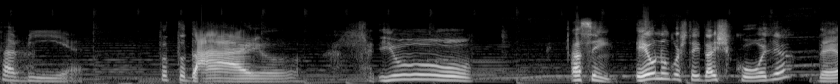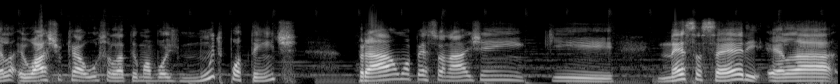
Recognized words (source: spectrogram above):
sabia. Totodaion. E o. Assim, eu não gostei da escolha dela. Eu acho que a Ursula tem uma voz muito potente para uma personagem que nessa série ela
